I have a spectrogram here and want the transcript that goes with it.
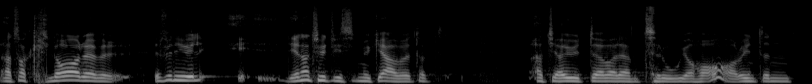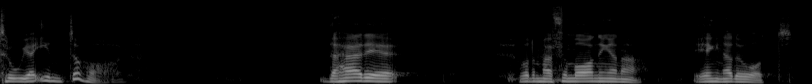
Att vara klar över, det, det, är, det är naturligtvis mycket allvarligt att, att jag utövar den tro jag har och inte den tro jag inte har. Det här är vad de här förmaningarna är ägnade åt.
